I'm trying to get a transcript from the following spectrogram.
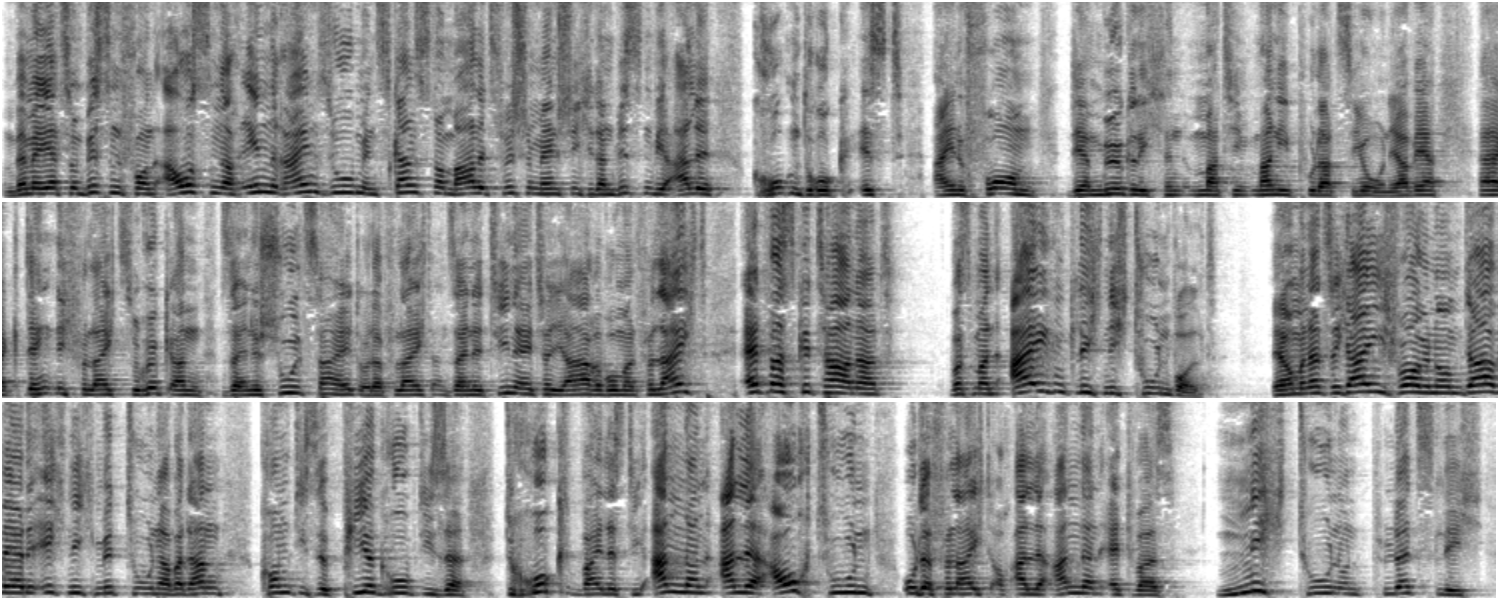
Und wenn wir jetzt so ein bisschen von außen nach innen reinzoomen ins ganz normale Zwischenmenschliche, dann wissen wir alle, Gruppendruck ist eine Form der möglichen Manipulation. Ja, wer äh, denkt nicht vielleicht zurück an seine Schulzeit oder vielleicht an seine Teenagerjahre, wo man vielleicht etwas getan hat, was man eigentlich nicht tun wollte. Ja, und man hat sich eigentlich vorgenommen, da werde ich nicht mittun, aber dann kommt diese Peer Group, dieser Druck, weil es die anderen alle auch tun oder vielleicht auch alle anderen etwas nicht tun und plötzlich,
